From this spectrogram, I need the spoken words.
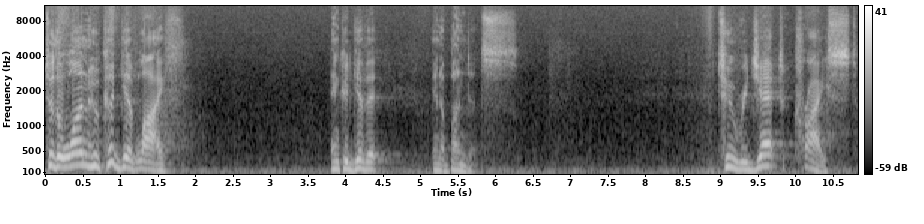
to the one who could give life and could give it in abundance. To reject Christ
